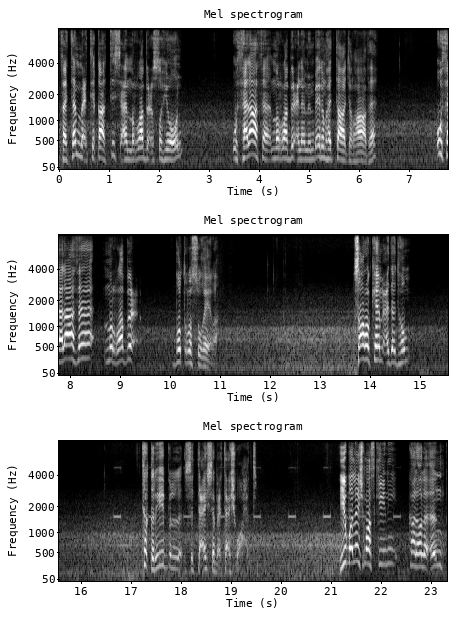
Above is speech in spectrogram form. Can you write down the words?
فتم اعتقال تسعة من ربع صهيون وثلاثة من ربعنا من بينهم هالتاجر هذا وثلاثة من ربع بطرس وغيره صاروا كم عددهم؟ تقريب 16 17 واحد. يبا ليش ماسكيني؟ قالوا له أنت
